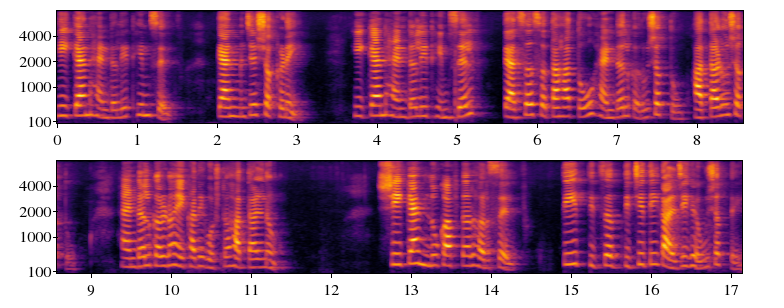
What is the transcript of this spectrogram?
He can handle it himself can म्हणजे शकणे. He can handle it himself त्याचं स्वतः तो हँडल करू शकतो हाताळू शकतो. हँडल करणं एखादी गोष्ट हाताळणं. She can look after herself ती तिचं तिची ती काळजी घेऊ शकते.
